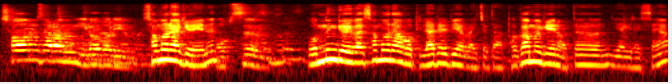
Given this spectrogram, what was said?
처음 사랑 잃어버림 서머나 교회는 없음 없는 교회가 서머나하고 빌라델비아가 있죠. 다 버가모 교회는 어떤 이야기를 했어요?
